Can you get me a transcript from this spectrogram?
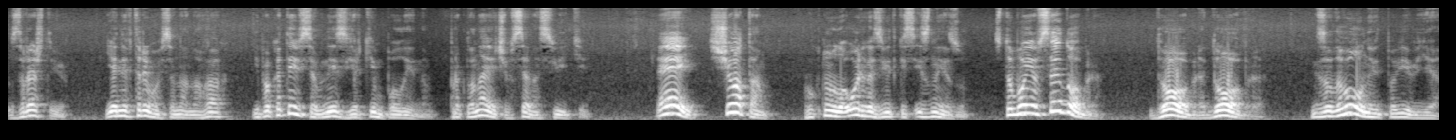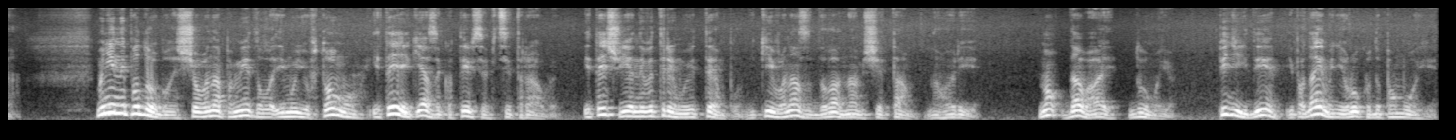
Зрештою, я не втримався на ногах і покатився вниз гірким полином, проклинаючи все на світі. Ей, що там? гукнула Ольга звідкись ізнизу. З тобою все добре? Добре, добре, незадоволено відповів я. Мені не подобалось, що вона помітила і мою втому, і те, як я закотився в ці трави, і те, що я не витримую темпу, який вона задала нам ще там, на горі. Ну, давай, думаю. Підійди і подай мені руку допомоги.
